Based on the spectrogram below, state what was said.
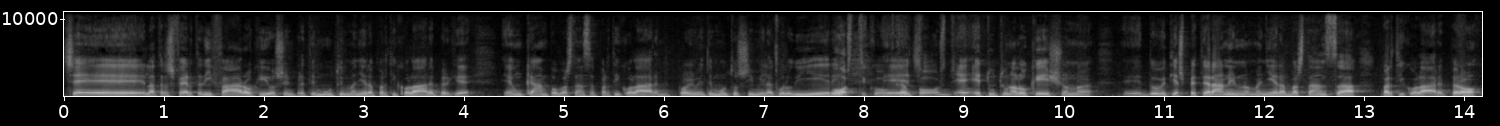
c'è la trasferta di Faro che io ho sempre temuto in maniera particolare perché è un campo abbastanza particolare, probabilmente molto simile a quello di ieri. Ostico, campo ostico. È, è, tutta una location eh, dove ti aspetteranno in una maniera abbastanza particolare, però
